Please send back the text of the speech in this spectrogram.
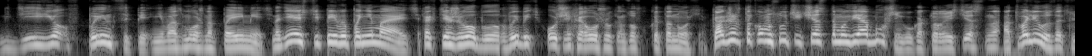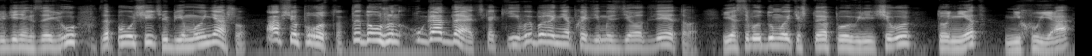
где ее в принципе невозможно поиметь. Надеюсь, теперь вы понимаете, как тяжело было выбить очень хорошую концовку Катанохи. Как же в таком случае честному виабушнику, который, естественно, отвалил издателю денег за игру, заполучить любимую няшу? А все просто. Ты должен угадать, какие выборы необходимо сделать для этого. Если вы думаете, что я преувеличиваю, то нет, нихуя.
